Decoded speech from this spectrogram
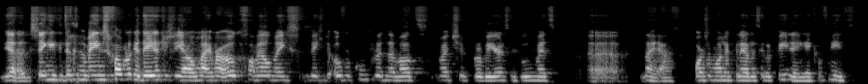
ja, dat is denk ik de gemeenschappelijke delen tussen jou en mij, maar ook gewoon wel een beetje de overkoepelende wat, wat je probeert te doen met, uh, nou ja, therapie, denk ik, of niet?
